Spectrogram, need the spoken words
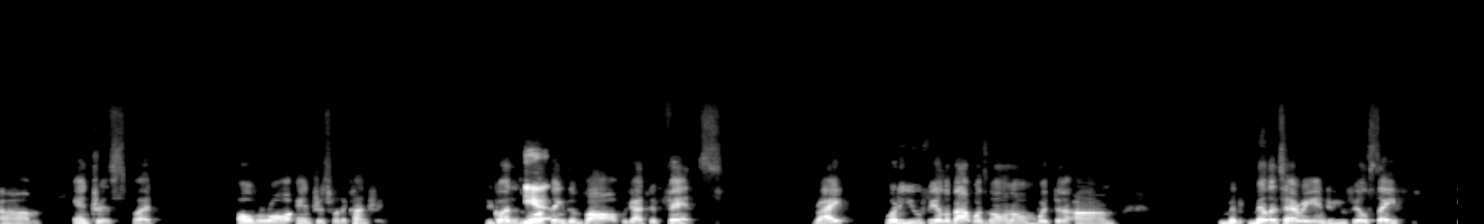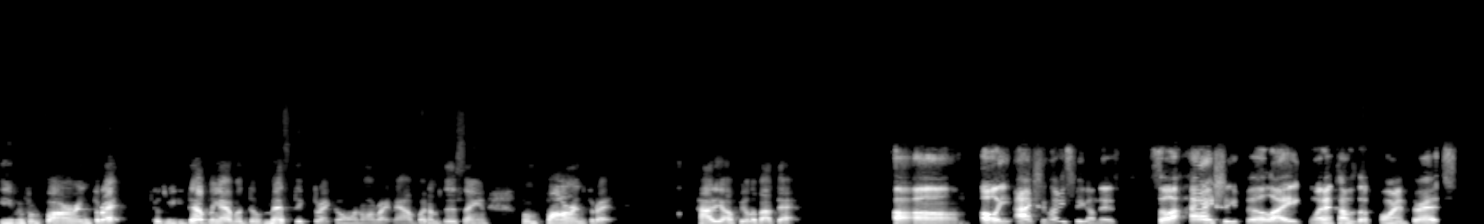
um, interest, but overall interest for the country. Because there's more things involved. We got defense, right? What do you feel about what's going on with the um, mi- military, and do you feel safe even from foreign threat? Because we definitely have a domestic threat going on right now, but I'm just saying from foreign threat. How do y'all feel about that? Um. Oh, actually, let me speak on this. So I actually feel like when it comes to foreign threats,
